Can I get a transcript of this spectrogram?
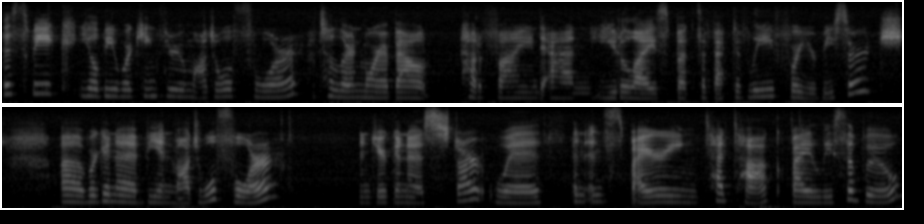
This week, you'll be working through Module 4 to learn more about how to find and utilize books effectively for your research. Uh, we're going to be in Module 4, and you're going to start with an inspiring TED Talk by Lisa Bu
